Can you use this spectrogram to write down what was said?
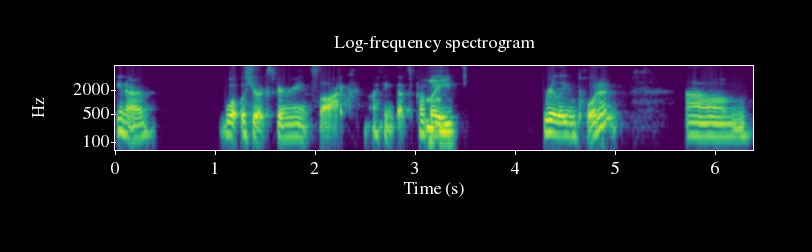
you know, what was your experience like? I think that's probably mm. really important. Um,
